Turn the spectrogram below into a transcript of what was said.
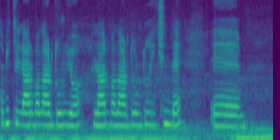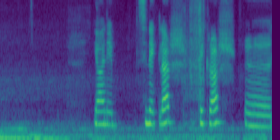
Tabii ki larvalar duruyor. Larvalar durduğu için de e, yani sinekler tekrar e,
